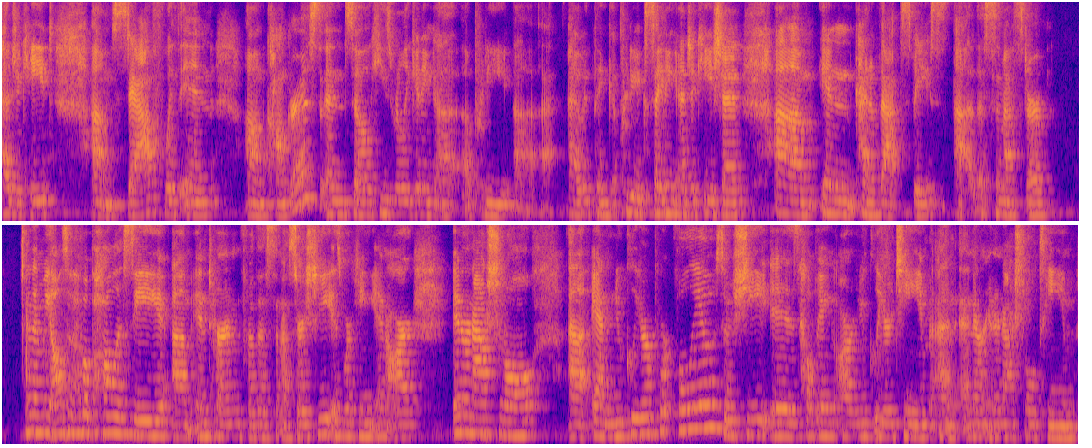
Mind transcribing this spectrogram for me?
educate um, staff within um, Congress. And so he's really getting a, a pretty, uh, I would think, a pretty exciting education um, in kind of that space uh, this semester. And then we also have a policy um, intern for this semester. She is working in our international uh, and nuclear portfolio. So she is helping our nuclear team and, and our international team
